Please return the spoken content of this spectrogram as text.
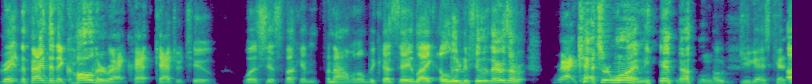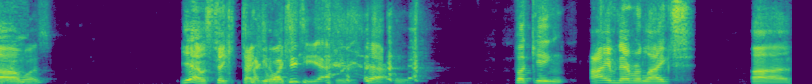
great. The fact that they called her Ratcatcher 2 was just fucking phenomenal because they like alluded to there was a Ratcatcher 1, you know. Oh, did you guys catch what um, was? Yeah, it was Taika Waititi. Yeah, yeah. fucking, I've never liked uh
